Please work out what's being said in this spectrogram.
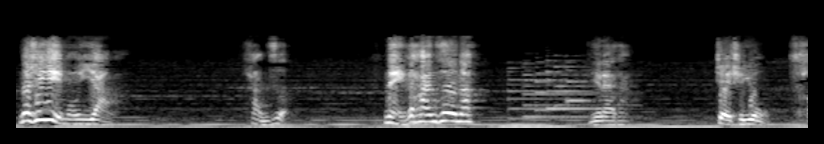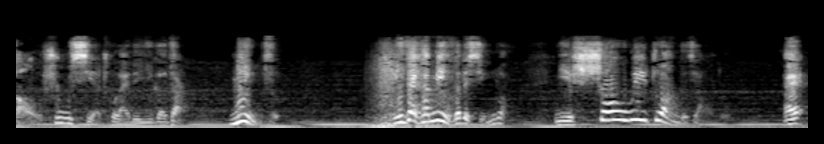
那是一模一样啊！汉字，哪个汉字呢？您来看，这是用草书写出来的一个字儿‘命’字。你再看命河的形状。”你稍微转个角度，哎，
